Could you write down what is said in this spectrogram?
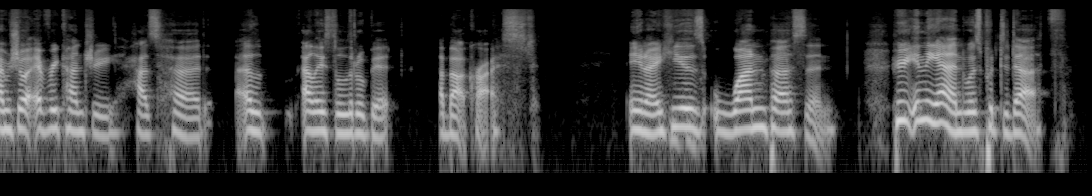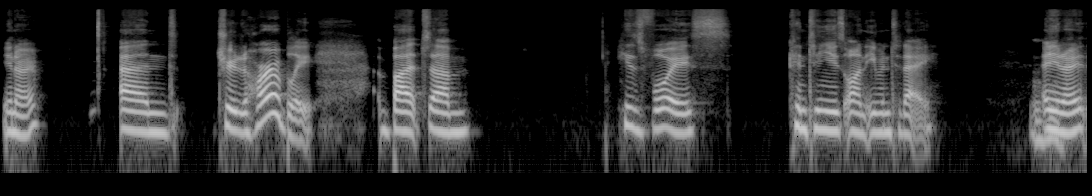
I'm sure every country has heard a, at least a little bit about Christ. You know, he is one person who, in the end, was put to death. You know, and treated horribly, but um, his voice continues on even today. And you know,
